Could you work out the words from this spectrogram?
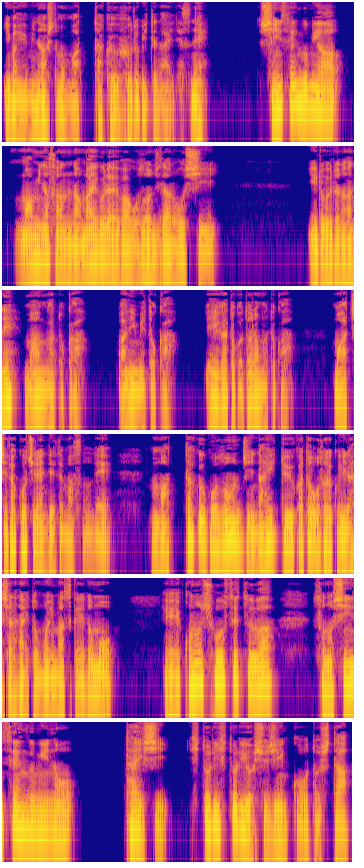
今読み直しても全く古びてないですね。新選組は、まあ皆さん名前ぐらいはご存知だろうし、いろいろなね、漫画とか、アニメとか、映画とかドラマとか、まああちらこちらに出てますので、全くご存知ないという方はおそらくいらっしゃらないと思いますけれども、えーこの小説は、その新選組の大使一人一人を主人公とした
